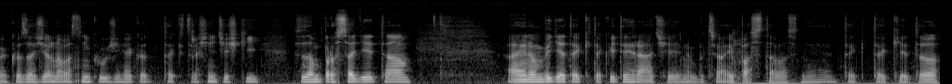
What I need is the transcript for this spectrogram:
jako zažil na vlastní kůži, jako tak strašně těžký se tam prosadit a, a jenom vidět, jak takový ty hráči, nebo třeba i pasta vlastně, tak, tak je to,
